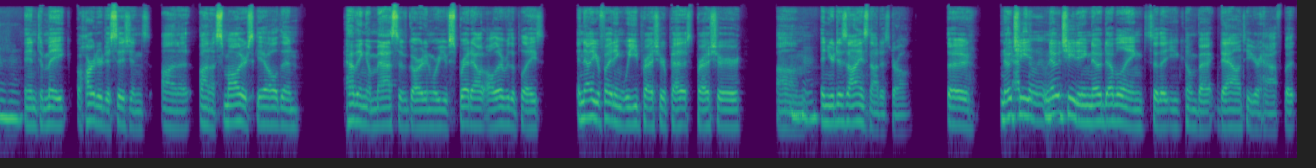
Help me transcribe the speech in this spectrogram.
Mhm. and to make harder decisions on a on a smaller scale than having a massive garden where you've spread out all over the place and now you're fighting weed pressure pest pressure um, Mhm. and your design's not as strong so no cheat no cheating no doubling so that you come back down to your half but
